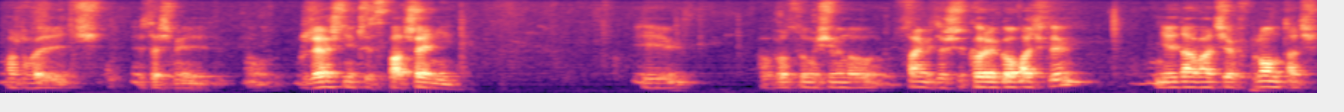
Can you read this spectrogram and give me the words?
można powiedzieć, jesteśmy no, grzeszni czy spaczeni. I po prostu musimy no, sami się korygować w tym, nie dawać się wplątać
